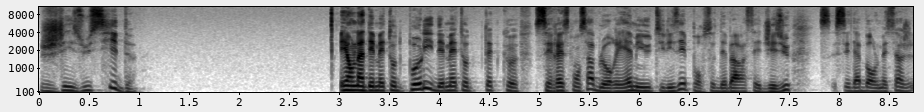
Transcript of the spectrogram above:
jésucide. Et on a des méthodes polies, des méthodes peut-être que ces responsables auraient aimé utiliser pour se débarrasser de Jésus. C'est d'abord le message,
